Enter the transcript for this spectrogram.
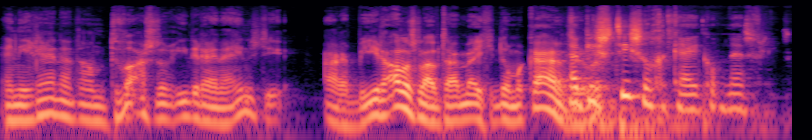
En die rennen dan dwars door iedereen heen. Dus die Arabieren, alles loopt daar een beetje door elkaar heb je. Stiesel gekeken op Netflix?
